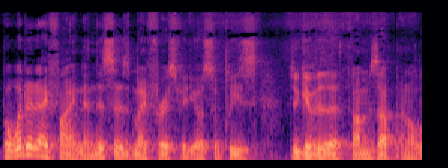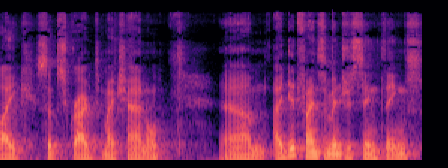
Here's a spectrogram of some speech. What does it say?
But what did I find? And this is my first video, so please do give it a thumbs up and a like, subscribe to my channel. Um, I did find some interesting things.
